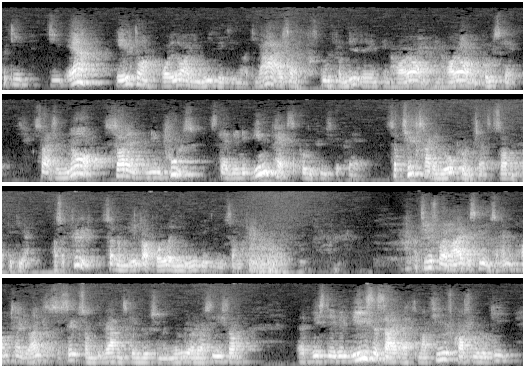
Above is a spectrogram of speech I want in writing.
fordi de er ældre brødre i udviklingen, og de har altså skulle formidle en, en, højere, en højere kundskab. Så altså når sådan en impuls skal vinde indpas på det fysiske plan, så tiltrækker jordkloden sig sådan, at det bliver altså født sådan nogle ældre brødre i udviklingen, som kan Martinus var meget beskeden, så han omtalte jo aldrig sig selv som i verdensgenløse, men jeg vil jo da sige så, at hvis det vil vise sig, at Martinus kosmologi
